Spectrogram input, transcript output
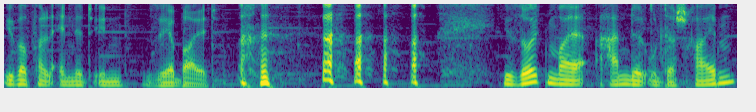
Überfall endet in sehr bald. wir sollten mal Handel unterschreiben.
